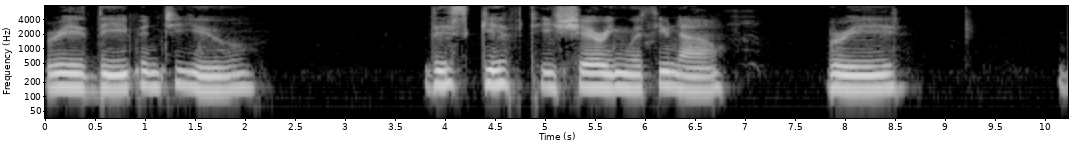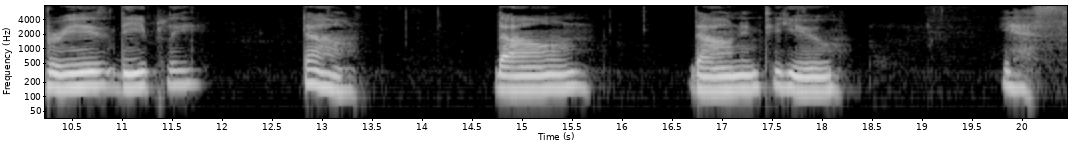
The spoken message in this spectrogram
Breathe deep into you this gift he's sharing with you now. Breathe. Breathe deeply. Down. Down. Down into you. Yes.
